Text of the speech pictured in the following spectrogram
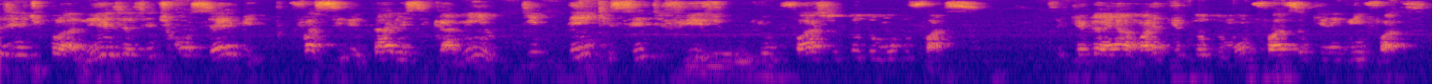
a gente planeja, a gente consegue facilitar esse caminho que tem que ser difícil, porque o fácil todo mundo faz. Você quer ganhar mais do que todo mundo, faça o que ninguém faz.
